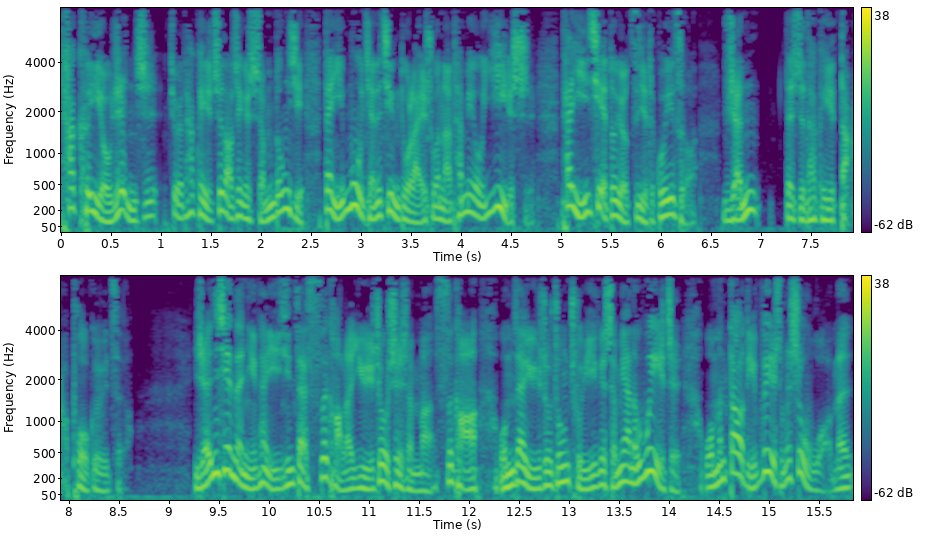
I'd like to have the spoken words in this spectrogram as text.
它可以有认知，就是它可以知道这个什么东西，但以目前的进度来说呢，它没有意识，它一切都有自己的规则。人，但是它可以打破规则。人现在你看已经在思考了宇宙是什么？思考我们在宇宙中处于一个什么样的位置？我们到底为什么是我们？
